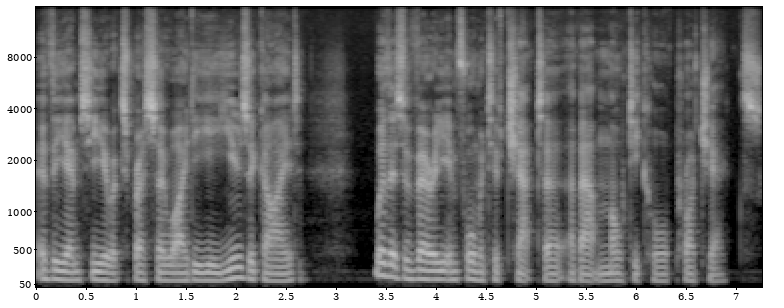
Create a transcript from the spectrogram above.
of the MCUXpresso IDE user guide where there's a very informative chapter about multi-core projects.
